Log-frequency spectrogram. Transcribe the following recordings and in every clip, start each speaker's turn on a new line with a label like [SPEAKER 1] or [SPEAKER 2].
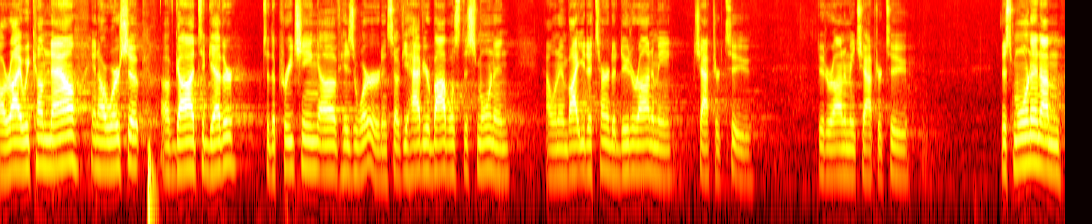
[SPEAKER 1] All right, we come now in our worship of God together to the preaching of His Word. And so, if you have your Bibles this morning, I want to invite you to turn to Deuteronomy chapter 2. Deuteronomy chapter 2. This morning, I'm,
